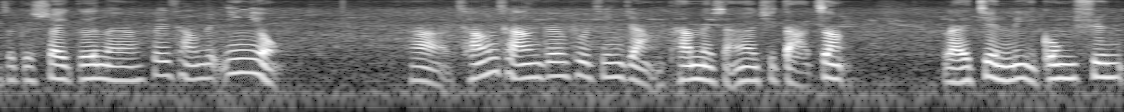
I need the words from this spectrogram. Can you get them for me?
这个帅哥呢，非常的英勇，啊，常常跟父亲讲，他们想要去打仗，来建立功勋。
